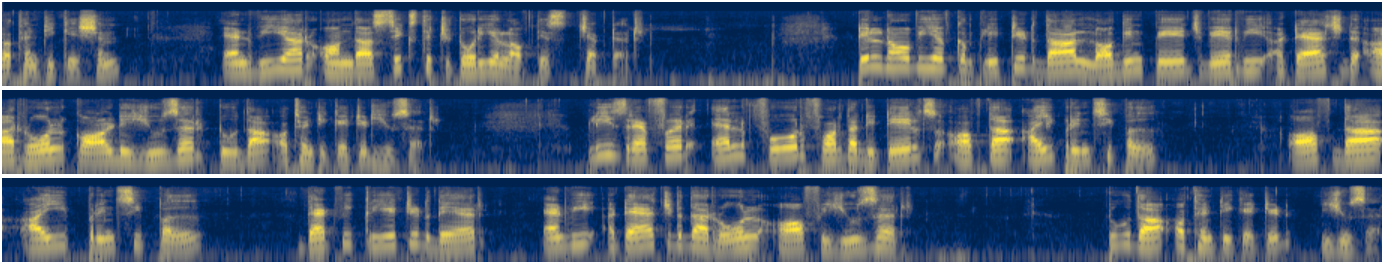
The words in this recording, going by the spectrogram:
authentication and we are on the sixth tutorial of this chapter. Till now we have completed the login page where we attached a role called user to the authenticated user. Please refer L4 for the details of the I principle of the I principle that we created there and we attached the role of user to the authenticated user.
